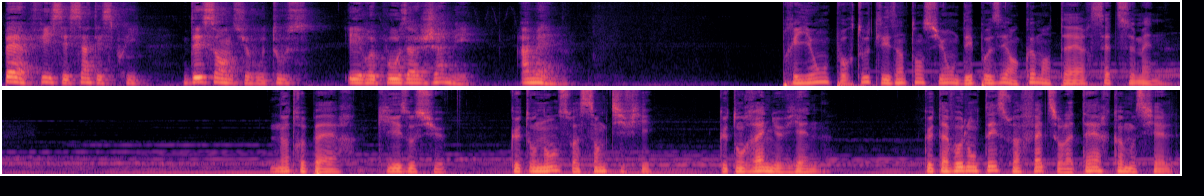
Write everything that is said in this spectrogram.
Père, Fils et Saint-Esprit, descende sur vous tous et repose à jamais. Amen. Prions pour toutes les intentions déposées en commentaire cette semaine. Notre Père, qui es aux cieux, que ton nom soit sanctifié, que ton règne vienne, que ta volonté soit faite sur la terre comme au ciel.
